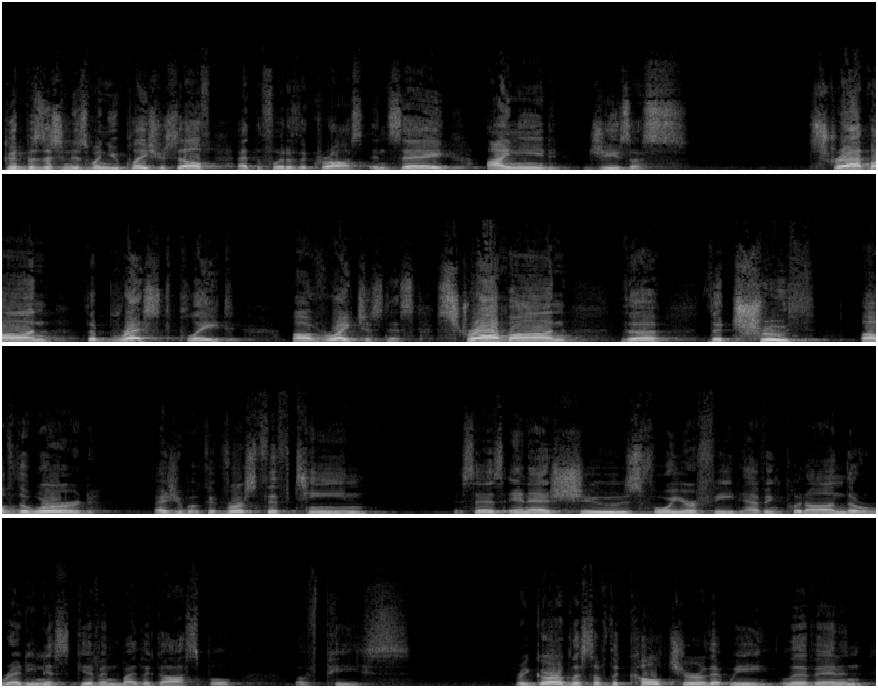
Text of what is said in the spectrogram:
Good position is when you place yourself at the foot of the cross and say, I need Jesus. Strap on the breastplate of righteousness. Strap on the, the truth of the word. As you look at verse 15, it says, And as shoes for your feet, having put on the readiness given by the gospel of peace. Regardless of the culture that we live in, and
